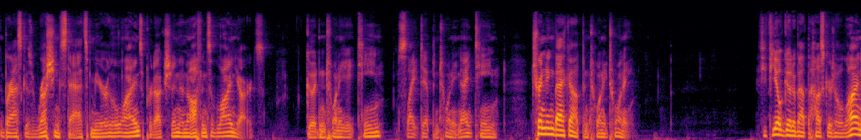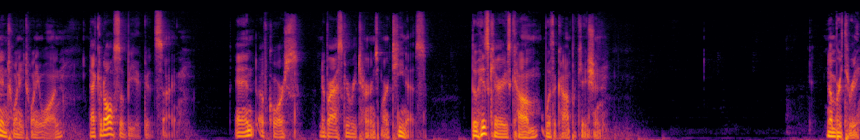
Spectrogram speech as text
Nebraska's rushing stats mirror the line's production and offensive line yards. Good in 2018, slight dip in 2019, trending back up in 2020. If you feel good about the Huskers O line in 2021, that could also be a good sign. And, of course, Nebraska returns Martinez, though his carries come with a complication. Number three,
